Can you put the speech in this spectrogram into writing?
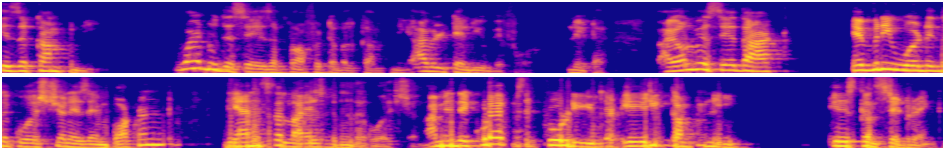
is a company. Why do they say is a profitable company? I will tell you before later. I always say that every word in the question is important. The answer lies within the question. I mean, they could have told you that AG company is considering.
